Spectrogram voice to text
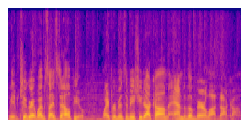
We have two great websites to help you, whitebearmitsubishi.com and thebearlot.com.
